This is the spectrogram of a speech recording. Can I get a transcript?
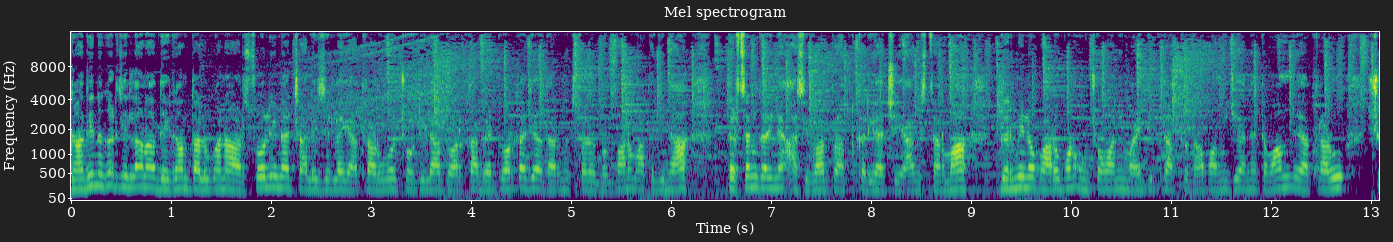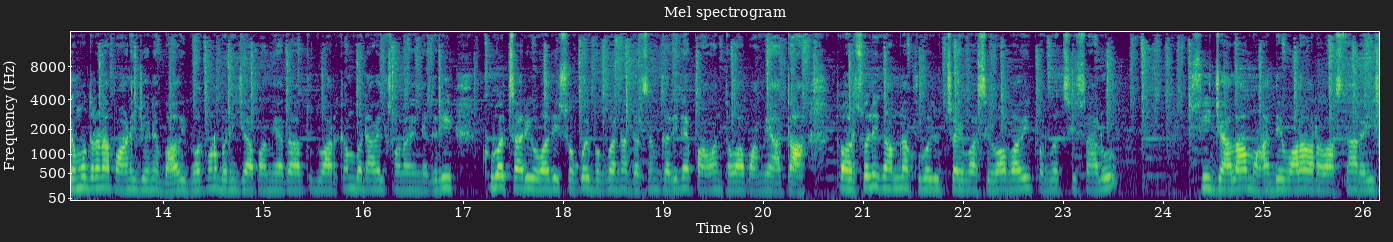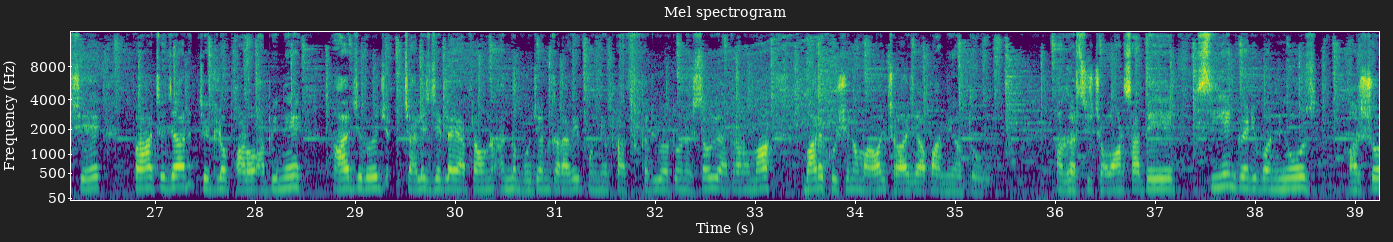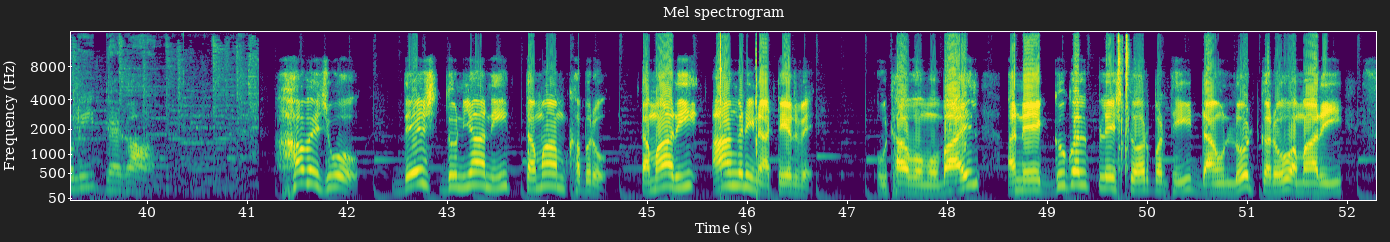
ગાંધીનગર જિલ્લાના દેગામ તાલુકાના અરસોલીના ચાલીસ જેટલા યાત્રાળુઓ ચોટીલા, દ્વારકા, બેટ દ્વારકા જેવા ધાર્મિક સ્થળે ભગવાન માતાજીના દર્શન કરીને આશીર્વાદ પ્રાપ્ત કર્યા છે. આ વિસ્તારમાં ગરમીનો પારો પણ ઊંચો હોવાની માહિતી પ્રાપ્ત થવા પામી છે અને તમામ યાત્રાળુ સમુદ્રના પાણી જોઈને ભાવવિભોર પણ બની જવા પામ્યા હતા. તો બનાવેલ સોનાની નગરી ખૂબ જ સારી હોવાથી સૌકોઈ ભગવાનના દર્શન કરીને પાવન થવા પામ્યા હતા. તો અરસોલી ગામના ખૂબ જ ઉત્સાહ એવા સેવાભાવી, પરબતસિંહ સાલુ સિંહ ઝાલા, મહાદેવવાળા પ્રવાસના રહી છે. પાંચ હજાર જેટલો ફાળો આપીને આજ રોજ ચાલીસ જેટલા યાત્રાઓને અન્ન ભોજન કરાવી પુણ્ય પ્રાપ્ત કર્યું હતું અને સૌ યાત્રાઓમાં ભારે ખુશીનો માહોલ છવાઈ પામ્યો હતો. અગરસિંહ ચૌહાણ સાથે CN twenty four news, Harsoli Dehgam હવે જુઓ, દેશ દુનિયાની તમામ ખબરો તમારી આંગળીના ટેરવે. ઉઠાવો મોબાઈલ અને ગૂગલ પ્લે સ્ટોર પરથી ડાઉનલોડ કરો અમારી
